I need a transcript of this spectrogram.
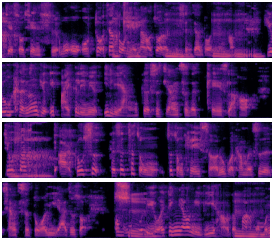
易接受现实。我我我做这样多年了，我做了医生这样多年哈，有可能有一百个里面有一两个是这样子的 case 了哈。就算啊，都是，可是这种这种 case 啊，如果他们是强词夺理啊，就是说，哦，我不理，我一定要你理好的话，我们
